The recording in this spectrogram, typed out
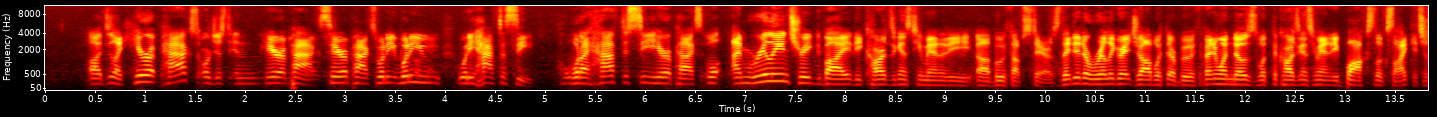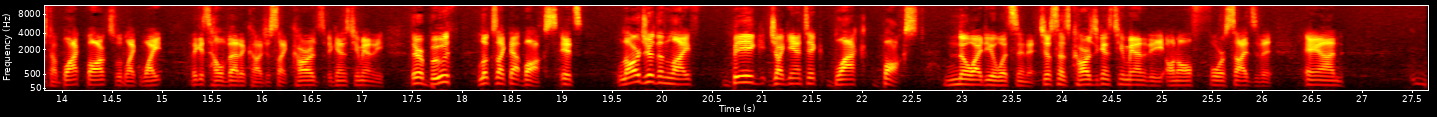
Uh, like here at PAX or just in here at PAX? Here at PAX, what do you what do you what do you have to see? What I have to see here at PAX, well, I'm really intrigued by the Cards Against Humanity uh, booth upstairs. They did a really great job with their booth. If anyone knows what the Cards Against Humanity box looks like, it's just a black box with like white. I think it's Helvetica, just like Cards Against Humanity. Their booth looks like that box. It's larger than life, big, gigantic, black box no idea what's in it. Just has Cards Against Humanity on all four sides of it. And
